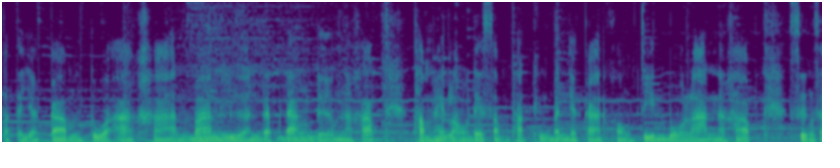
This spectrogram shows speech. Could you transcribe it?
ปัตยกรรม ตัวอาคารบ้านเรือนแบบดั้งเดิมนะครับทำให้เราได้สัมผัสถึงบรรยากาศของจีนโบราณนะครับ ซึ่งส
